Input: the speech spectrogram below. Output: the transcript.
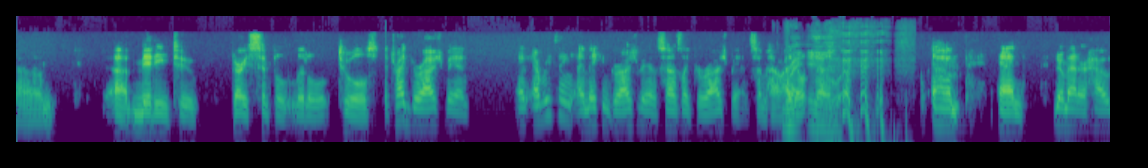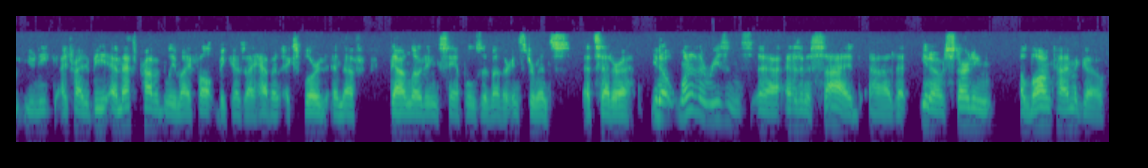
um, uh, MIDI to very simple little tools. I tried GarageBand, and everything I make in GarageBand sounds like GarageBand somehow. Right, I don't yeah. know. um, and no matter how unique I try to be, and that's probably my fault because I haven't explored enough downloading samples of other instruments, etc. You know, one of the reasons, uh, as an aside, uh, that you know, starting a long time ago,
